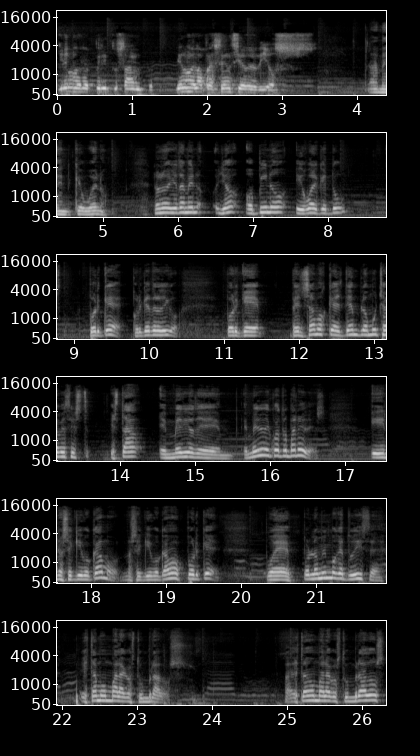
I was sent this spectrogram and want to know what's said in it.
llenos del Espíritu Santo llenos de la presencia de Dios Amén, qué bueno. No, no, yo también, yo opino igual que tú. ¿Por qué? ¿Por qué te lo digo? Porque pensamos que el templo muchas veces está en medio de, en medio de cuatro paredes y nos equivocamos. Nos equivocamos ¿por qué? Pues por lo mismo que tú dices, estamos mal acostumbrados. Estamos mal acostumbrados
